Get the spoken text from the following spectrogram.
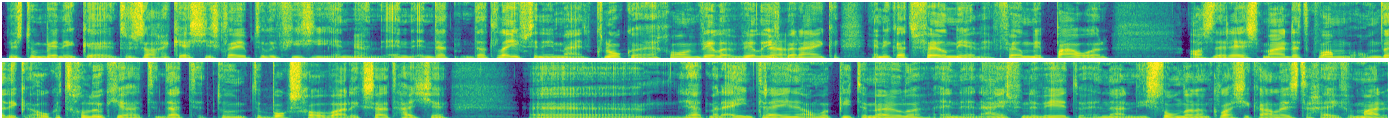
Dus toen ben ik, uh, toen zag ik Cassius Clay op televisie en, en, en, dat, dat leefde in mij. Knokken en gewoon willen, willen iets bereiken. En ik had veel meer, veel meer power als de rest. Maar dat kwam omdat ik ook het gelukje had dat toen op de bokschool waar ik zat, had je je had maar één trainer, oma Pieter Meulen en, en IJs van de Weert. Nou, die stonden een klassikaal les te geven. Maar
